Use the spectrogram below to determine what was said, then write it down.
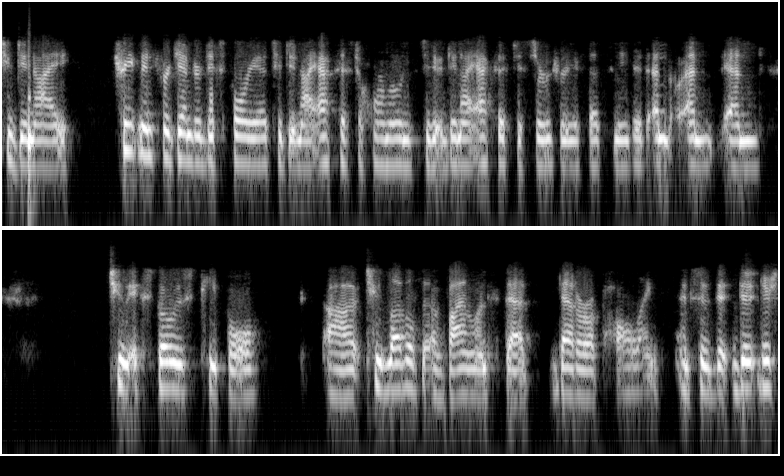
to deny treatment for gender dysphoria, to deny access to hormones, to deny access to surgery if that's needed, and and and to expose people uh, to levels of violence that that are appalling. And so the, the, there's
